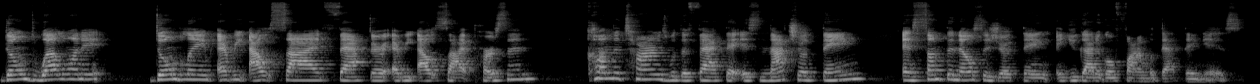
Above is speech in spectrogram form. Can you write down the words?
Don't dwell on it don't blame every outside factor, every outside person. Come to terms with the fact that it's not your thing and something else is your thing, and you got to go find what that thing is.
